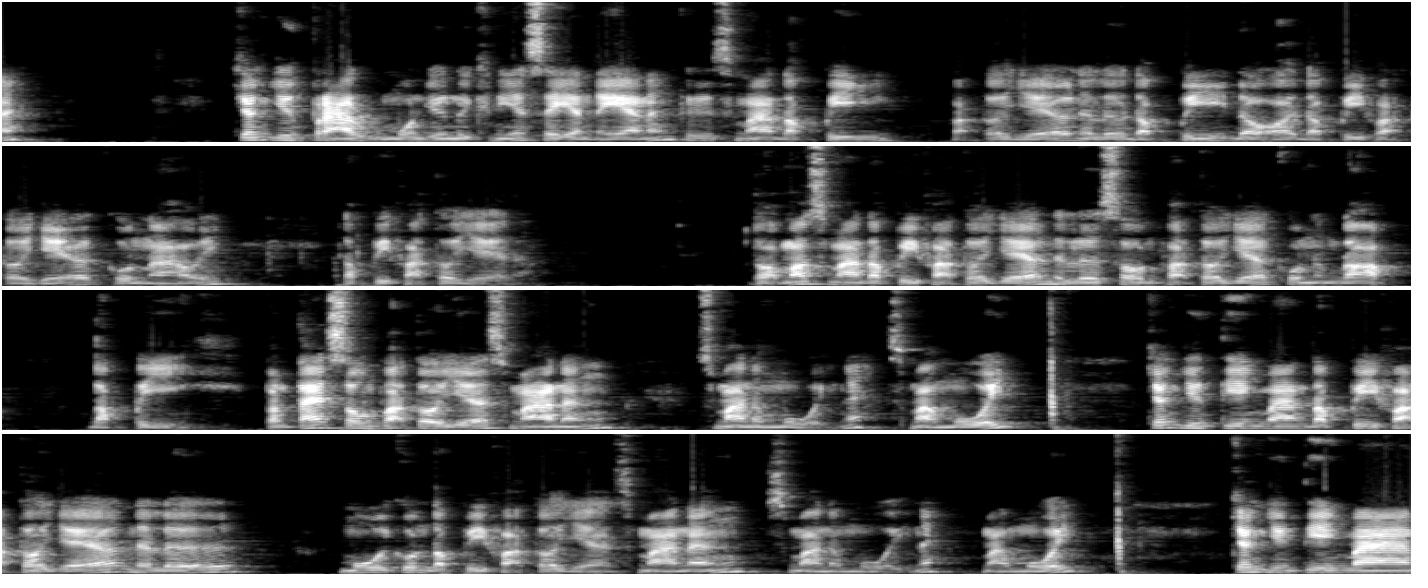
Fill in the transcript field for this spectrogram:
ណាអញ្ចឹងយើងប្រើរូបមន្តយើងដូចគ្នា CNA ហ្នឹងគឺស្មើ12 factorial នៅលើ12ដកឲ្យ12 factorial គុណឲ្យ12 factorial តបមកស្មើ12 factorial នៅលើ0 factorial គុណនឹង10 12ប៉ុន្តែ0 factorial ស្មើនឹងស្មើនឹង1ណាស្មើ1អញ្ចឹងយើងទាញបាន12 factorial នៅលើ1គុណ12 factorial ស្មើនឹងស្មើនឹង1ណាស្មើ1អញ្ចឹងយើងទាញបាន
